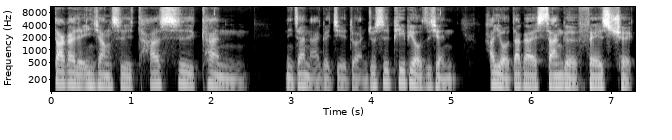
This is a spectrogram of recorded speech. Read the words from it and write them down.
大概的印象是，他是看你在哪一个阶段。就是 PPL 之前，它有大概三个 face check，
